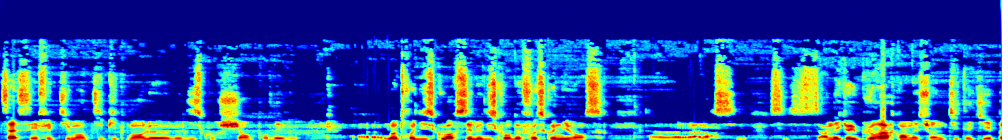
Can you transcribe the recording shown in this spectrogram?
Ça, c'est effectivement typiquement le, le discours chiant pour des vœux. L'autre discours, c'est le discours de fausse connivence. Euh, alors c'est- un écueil plus rare quand on est sur une petite équipe,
